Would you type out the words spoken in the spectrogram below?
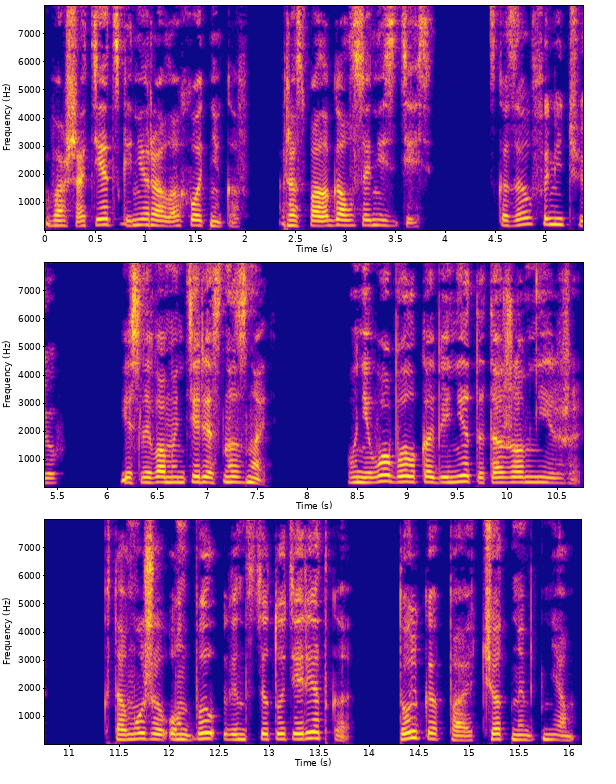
«Ваш отец, генерал Охотников, располагался не здесь», — сказал Фомичев. «Если вам интересно знать». У него был кабинет этажом ниже. К тому же он был в институте редко, только по отчетным дням.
